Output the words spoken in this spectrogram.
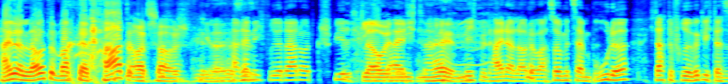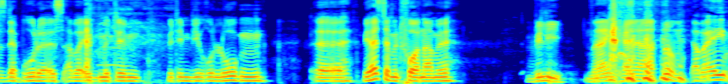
Heiner Lauterbach, der Tatort-Schauspieler. Hat er nicht früher Tatort gespielt? Ich glaube Nein, nicht. Nein. Nicht mit Heiner Lauterbach, sondern mit seinem Bruder. Ich dachte früher wirklich, dass es der Bruder ist, aber eben mit dem, mit dem Virologen, äh, wie heißt der mit Vorname? Willi. Nein, keine Ahnung. Aber ey,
